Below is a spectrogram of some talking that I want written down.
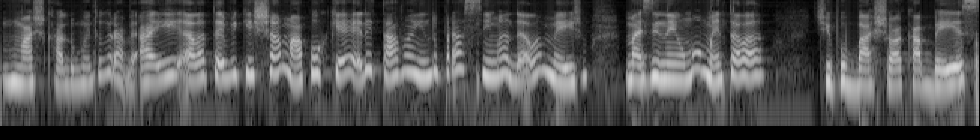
um machucado muito grave. Aí ela teve que chamar porque ele estava indo pra cima dela mesmo, mas em nenhum momento ela tipo baixou a cabeça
